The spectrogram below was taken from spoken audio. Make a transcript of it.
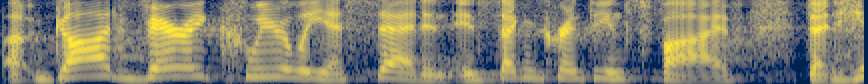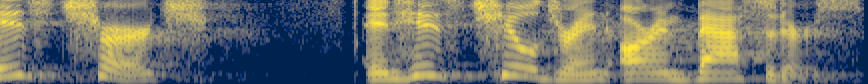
Uh, God very clearly has said in, in 2 Corinthians 5 that his church and his children are ambassadors.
